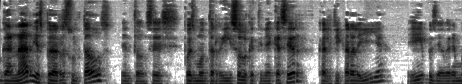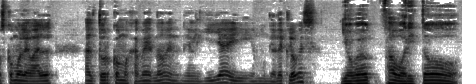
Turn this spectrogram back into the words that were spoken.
ganar y esperar resultados. Entonces, pues Monterrey hizo lo que tenía que hacer, calificar a liguilla y pues ya veremos cómo le va al, al turco Mohamed, ¿no? En, en liguilla y en Mundial de Clubes. yo veo favorito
